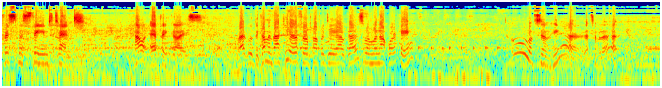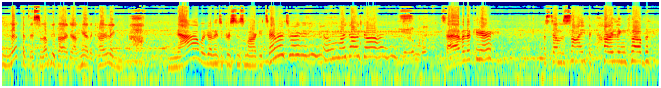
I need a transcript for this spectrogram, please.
Christmas themed tent. How epic, guys. Right, we'll be coming back here for a proper day out, guys, when we're not working. Oh, what's in here? Let's have a look. Look at this lovely bar down here, the curling. Now we're going into Christmas market territory. Oh my God, guys. Let's have a look here. That's down the side, the curling club.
